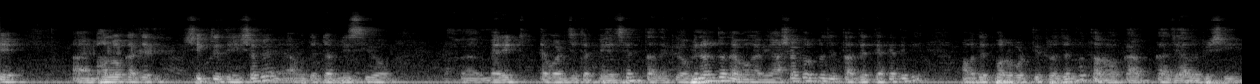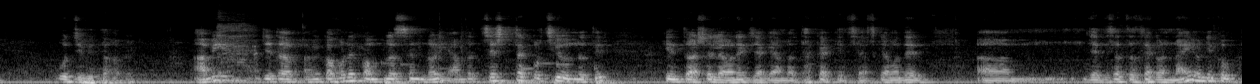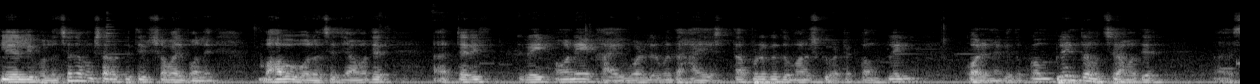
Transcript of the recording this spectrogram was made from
আজকে ভালো কাজের স্বীকৃতি হিসেবে আমাদের ডাব্লিউসিও মেরিট অ্যাওয়ার্ড যেটা পেয়েছেন, তাদেরকে অভিনন্দন এবং আমি আশা করব যে তাদের দেখা দেখি আমাদের পরবর্তী প্রজন্ম তারাও কাজে আরও বেশি উজ্জীবিত হবে। আমি যেটা, আমি কখনোই কমপ্লেসেন্ট নই, আমরা চেষ্টা করছি উন্নতির, কিন্তু আসলে অনেক জায়গায় আমরা ধাক্কা খেয়েছি। আজকে আমাদের ছাত্র এখন নাই, উনি খুব ক্লিয়ারলি বলেছেন এবং সারা পৃথিবীর সবাই বলে। মাহবুব বলেছে যে আমাদের ট্যারিফ রেট অনেক হাই ওয়ার্ল্ডের মধ্যে হাইয়েস্ট তারপরে কিন্তু মানুষ খুব একটা কমপ্লেন করে না। কিন্তু কমপ্লেনটা হচ্ছে আমাদের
